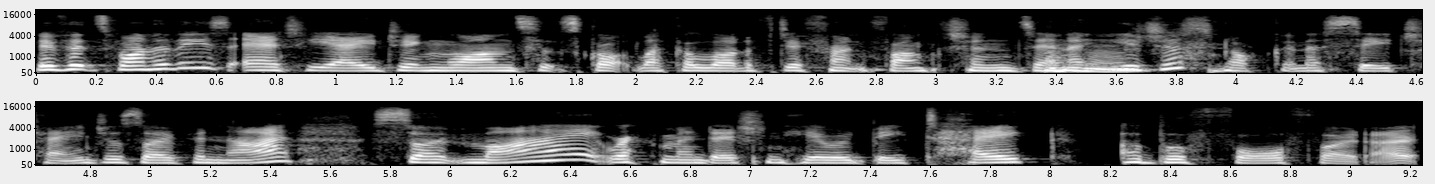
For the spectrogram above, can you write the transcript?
if it's one of these anti-aging ones that's got like a lot of different functions in Mm-hmm. it, you're just not going to see changes overnight. So my recommendation here would be take a before photo.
